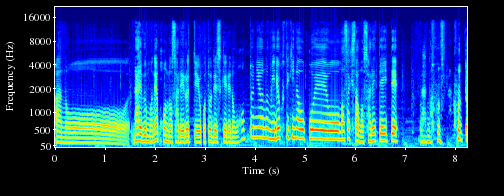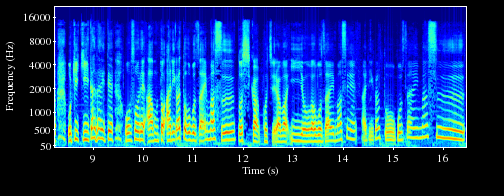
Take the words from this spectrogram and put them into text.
あのー、ライブもね、今度されるっていうことですけれども、本当にあの魅力的なお声をまさきさんもされていて、あの、本当お聞きいただいて、恐れ、あ、本当ありがとうございます。としか、こちらは言いようがございません。ありがとうございます。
